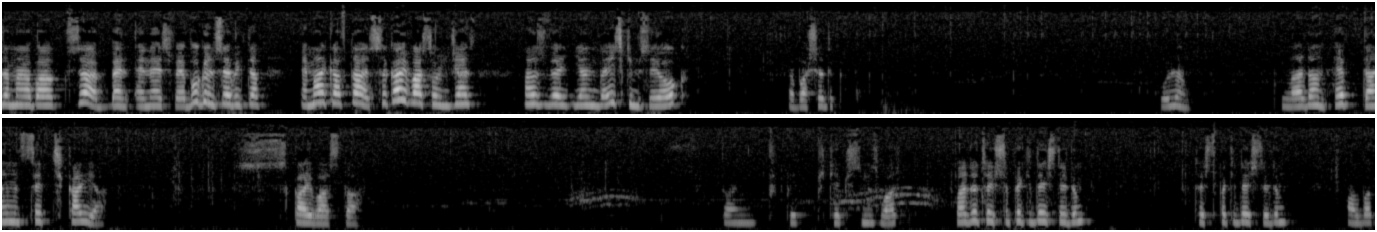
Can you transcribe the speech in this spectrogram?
Hepinize merhaba arkadaşlar. Ben Enes ve bugün size birlikte e, Minecraft'ta Skywars oynayacağız. Az ve yanında hiç kimse yok. Ve başladık. Oğlum. Bunlardan hep Diamond set çıkar ya. Skywars'ta. Diamond pickaxe'imiz var. Bu arada texture pack'i değiştirdim. Texture pack'i değiştirdim. Al bak.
